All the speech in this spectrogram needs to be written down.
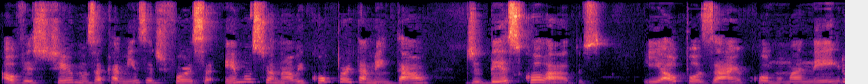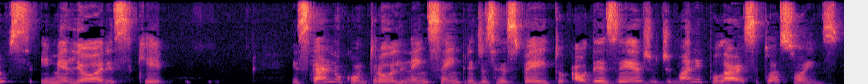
ao vestirmos a camisa de força emocional e comportamental de descolados e ao posar como maneiros e melhores que. Estar no controle nem sempre diz respeito ao desejo de manipular situações,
